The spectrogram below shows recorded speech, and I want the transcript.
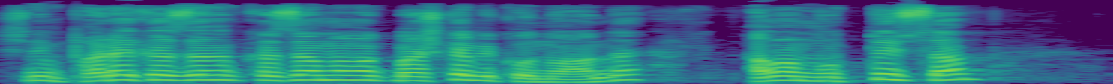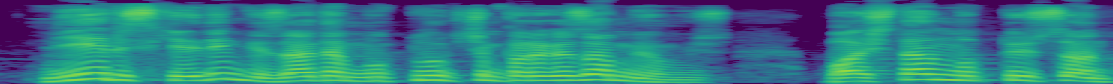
Şimdi para kazanıp kazanmamak başka bir konu o anda. Ama mutluysam niye riske edeyim ki? Zaten mutluluk için para kazanmıyor muyuz? Baştan mutluysan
